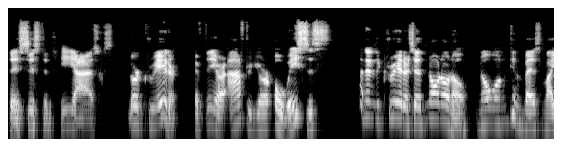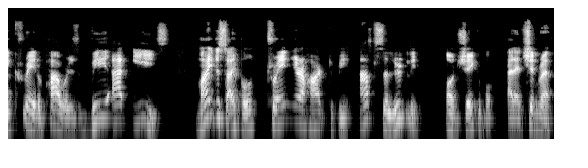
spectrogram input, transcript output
the assistant, he asks, Lord Creator, if they are after your oasis, and then the Creator says, No, no, no, no one can best my creative powers. Be at ease. My disciple, train your heart to be absolutely unshakable. And then Shinra,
